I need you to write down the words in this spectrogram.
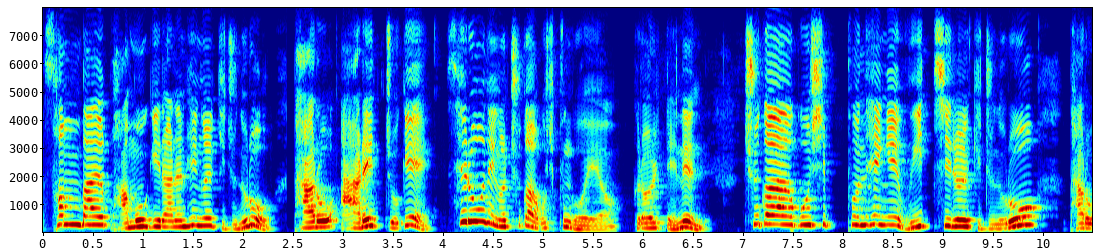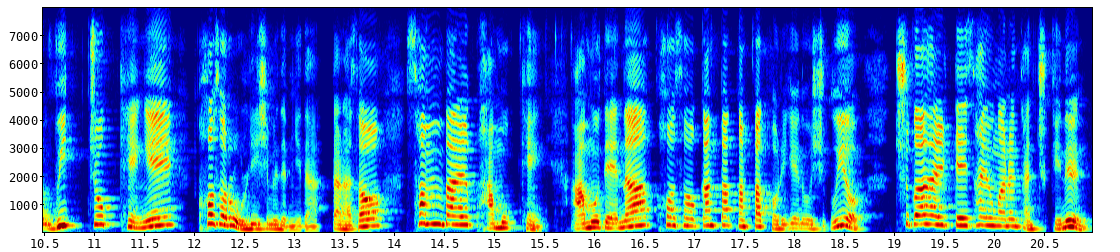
선발 과목이라는 행을 기준으로 바로 아래쪽에 새로운 행을 추가하고 싶은 거예요. 그럴 때는 추가하고 싶은 행의 위치를 기준으로 바로 위쪽 행에 커서를 올리시면 됩니다. 따라서 선발 과목행 아무데나 커서 깜빡깜빡 거리게 해 놓으시고요. 추가할 때 사용하는 단축키는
